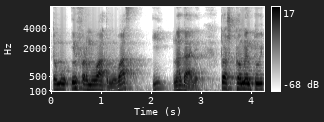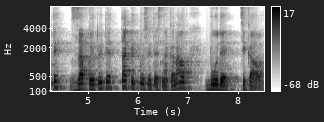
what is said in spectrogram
Тому інформуватиму вас і надалі. Тож коментуйте, запитуйте та підписуйтесь на канал. Буде цікаво.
